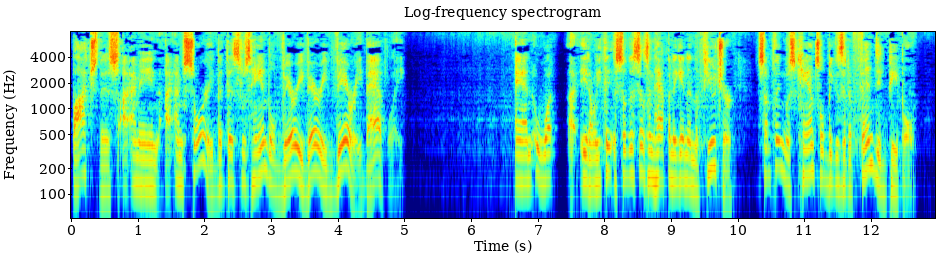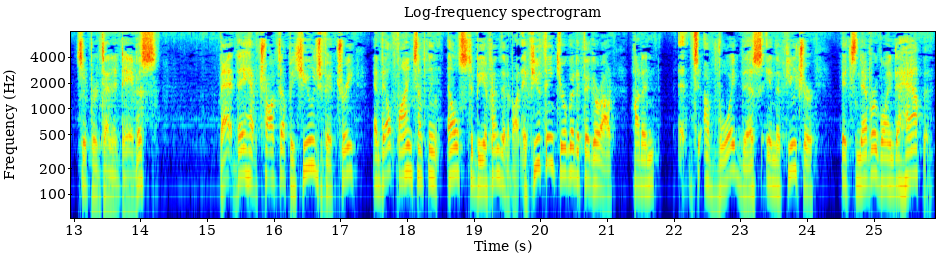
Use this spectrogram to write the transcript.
botched this. I, I mean, I, I'm sorry, but this was handled very, very, very badly. And what, uh, you know, he thinks, so this doesn't happen again in the future. Something was canceled because it offended people, Superintendent Davis. That they have chalked up a huge victory, and they'll find something else to be offended about. If you think you're going to figure out how to, to avoid this in the future, it's never going to happen.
